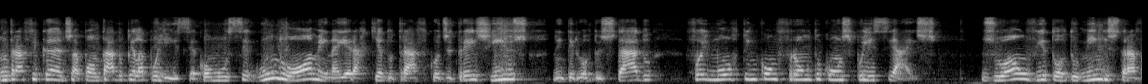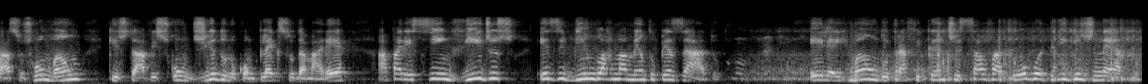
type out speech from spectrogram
Um traficante apontado pela polícia como o segundo homem na hierarquia do tráfico de Três Rios, no interior do estado, foi morto em confronto com os policiais. João Vitor Domingues Travassos Romão, que estava escondido no complexo da Maré, aparecia em vídeos exibindo armamento pesado. Ele é irmão do traficante Salvador Rodrigues Neto,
